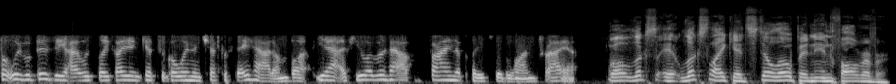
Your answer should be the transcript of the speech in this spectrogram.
But we were busy. I was like, I didn't get to go in and check if they had them. But yeah, if you ever have find a place with one, try it. well, it looks it looks like it's still open in Fall River.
